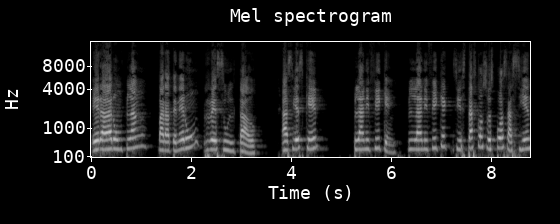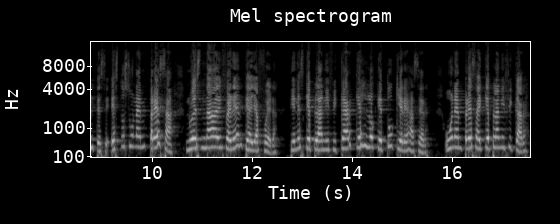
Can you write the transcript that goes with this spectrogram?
era dar un plan para tener un resultado. Así es que planifiquen, Planifique, si estás con su esposa, siéntese. Esto es una empresa, no es nada diferente allá afuera. Tienes que planificar qué es lo que tú quieres hacer. Una empresa hay que planificar.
